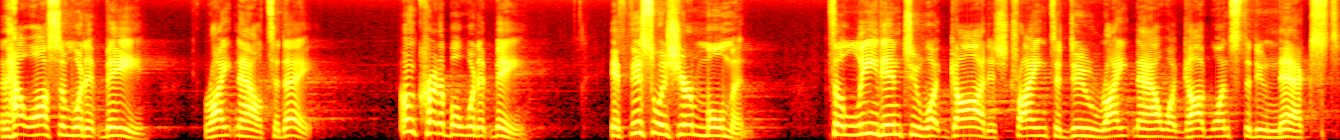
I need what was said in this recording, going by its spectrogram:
And how awesome would it be right now, today? How incredible would it be if this was your moment to lean into what God is trying to do right now, what God wants to do next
